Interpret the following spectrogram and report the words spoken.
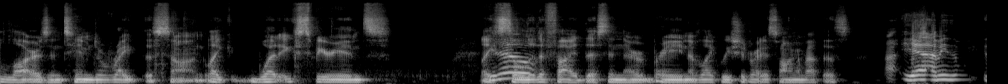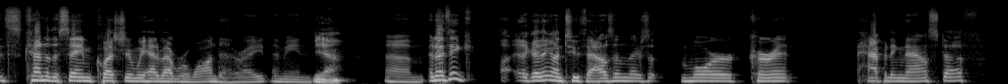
lars and tim to write this song. Like what experience like You know- solidified this in their brain of like we should write a song about this? Uh, yeah i mean it's kind of the same question we had about rwanda right? I mean yeah. um and i think uh, like i think on 2000 there's more current happening now stuff.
